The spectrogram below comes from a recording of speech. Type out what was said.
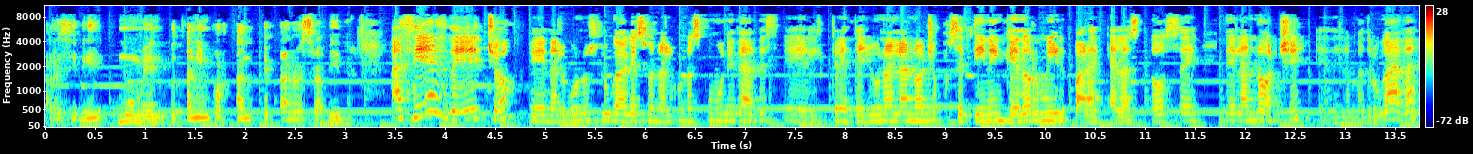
a recibir un momento tan importante para nuestra vida. Así es, de hecho, en algunos lugares o en algunas comunidades, el 31 de la noche, pues se tienen que dormir para que a las 12 de la noche, eh, madrugada,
